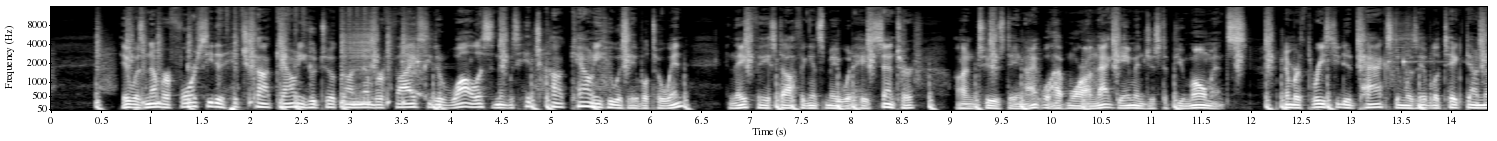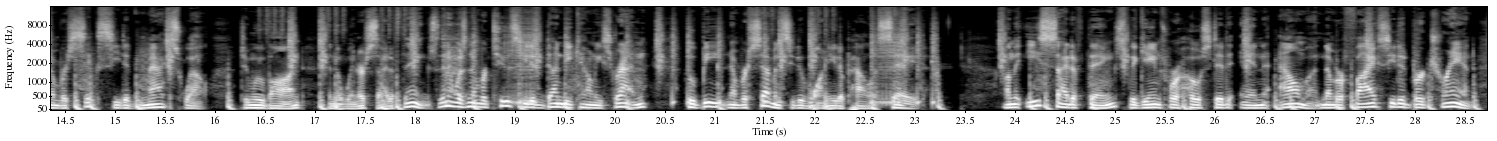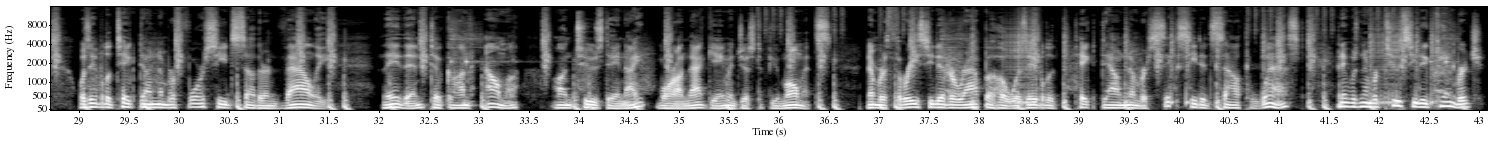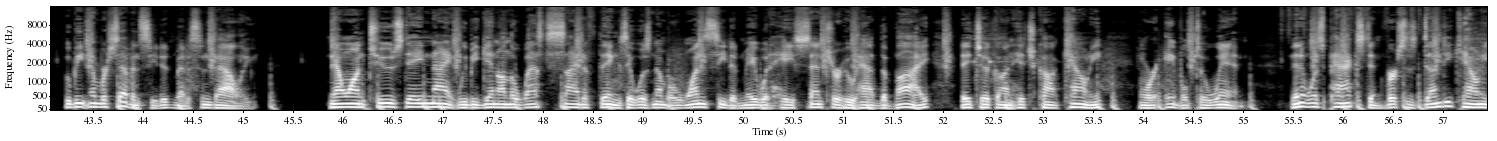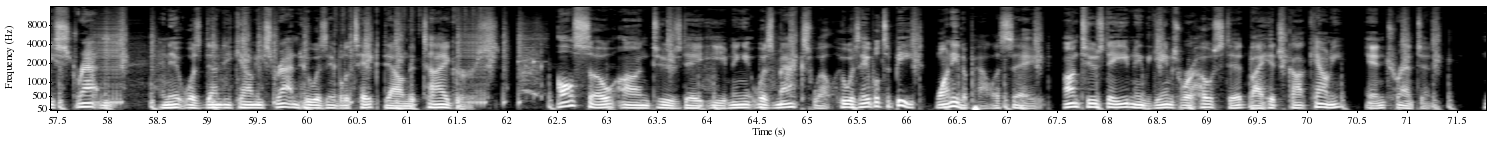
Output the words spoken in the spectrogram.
It was number four seeded Hitchcock County who took on number five seeded Wallace, and it was Hitchcock County who was able to win, and they faced off against Maywood Hayes Center on Tuesday night. We'll have more on that game in just a few moments. Number three seeded Paxton was able to take down number six seeded Maxwell to move on in the winner's side of things. Then it was number two seeded Dundy County Stratton who beat number seven seeded Wauneta Palisade. On the east side of things, the games were hosted in Alma. Number five seeded Bertrand was able to take down number four seed Southern Valley. They then took on Alma on Tuesday night. More on that game in just a few moments. Number three seeded Arapahoe was able to take down number six seeded Southwest, and it was number two seeded Cambridge who beat number seven seeded Medicine Valley. Now on Tuesday night, we begin on the west side of things. It was number one seeded Maywood Hayes Center who had the bye. They took on Hitchcock County and were able to win. Then it was Paxton versus Dundy County Stratton, and it was Dundy County Stratton who was able to take down the Tigers. Also on Tuesday evening, it was Maxwell who was able to beat Wauneta Palisade. On Tuesday evening, the games were hosted by Hitchcock County in Trenton.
